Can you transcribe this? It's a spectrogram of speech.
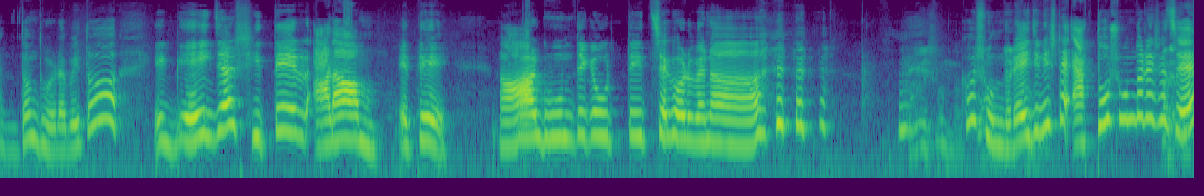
একদম ধরে রাখবে। তো এই- যা শীতের আরাম এতে আর ঘুম থেকে উঠতে ইচ্ছে করবে না। খুব সুন্দর। এই জিনিসটা এত সুন্দর মানে এসেছে।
